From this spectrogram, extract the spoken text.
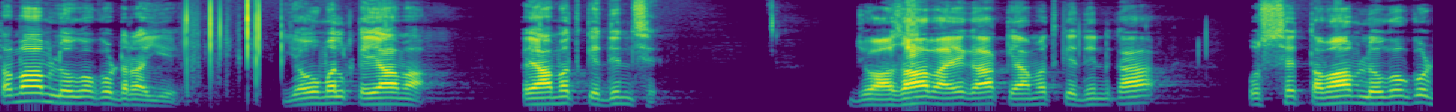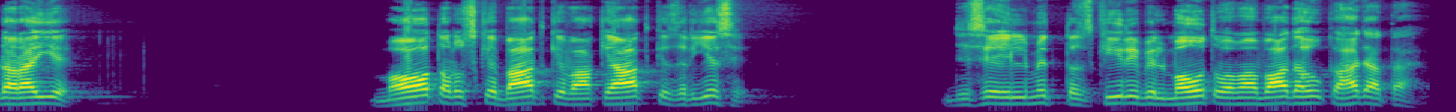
تمام لوگوں کو ڈرائیے یوم القیامہ، قیامت کے دن سے۔ جو عذاب آئے گا قیامت کے دن کا، اس سے تمام لوگوں کو ڈرائیے۔ موت اور اس کے بعد کے واقعات کے ذریعے سے، جسے علم تذکیر بالموت و مابادہ کہا جاتا ہے۔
